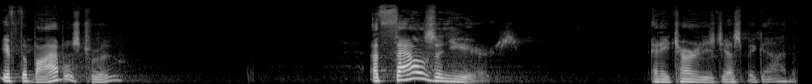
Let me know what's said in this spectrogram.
if the Bible's true. A thousand years, and eternity's just begun.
